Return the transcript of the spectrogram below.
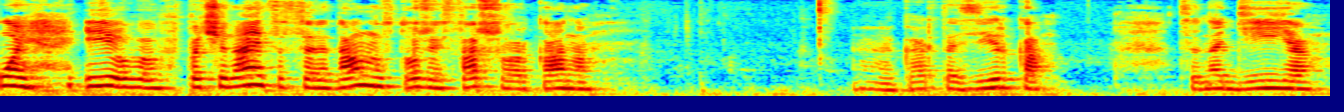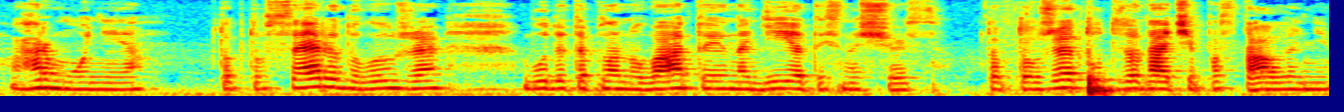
Ой, і е, починається середа у нас теж із старшого аркана. Е, Карта зірка. Це надія, гармонія. Тобто в середу ви вже будете планувати, надіятись на щось. Тобто вже тут задачі поставлені,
